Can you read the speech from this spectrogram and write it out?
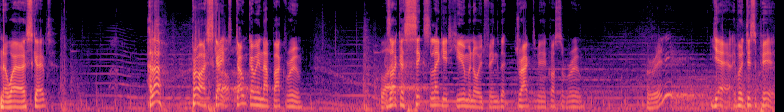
No way I escaped. Hello? Bro, I escaped. Hello? Don't go in that back room. What? It's like a six legged humanoid thing that dragged me across the room. Really? Yeah, but it disappeared.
